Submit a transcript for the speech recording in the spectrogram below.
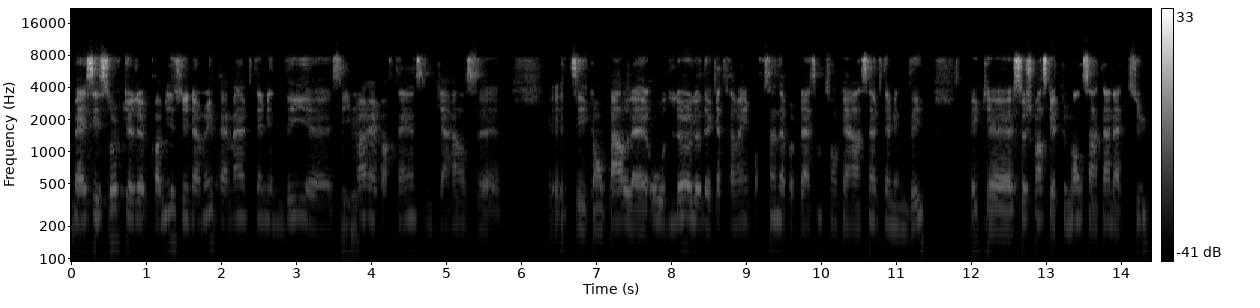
bien, c'est sûr que le premier, j'ai nommé vraiment vitamine D, euh, c'est Mhm. hyper important. C'est une carence, euh, euh, tu sais, qu'on parle euh, au-delà là, de 80% de la population qui sont carencées en vitamine D. Fait que euh, ça, je pense que tout le monde s'entend là-dessus.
